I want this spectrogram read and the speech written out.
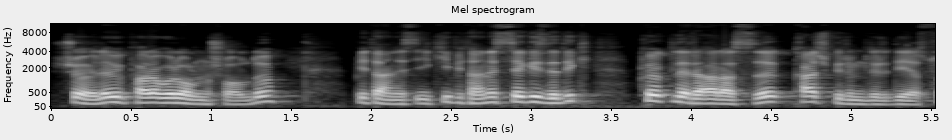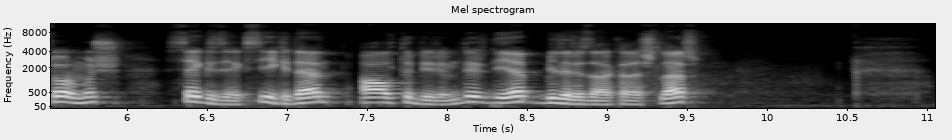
Şöyle bir parabol olmuş oldu. Bir tanesi 2, bir tanesi 8 dedik. Kökleri arası kaç birimdir diye sormuş. 8 eksi 2'den 6 birimdir diyebiliriz arkadaşlar.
